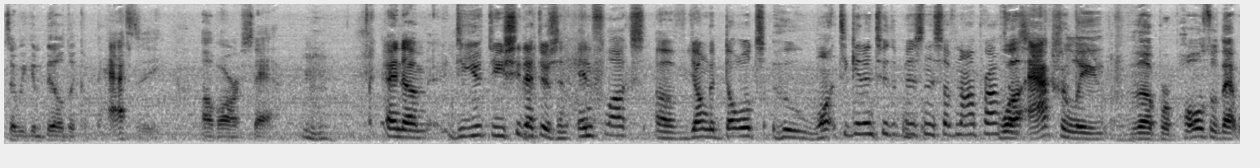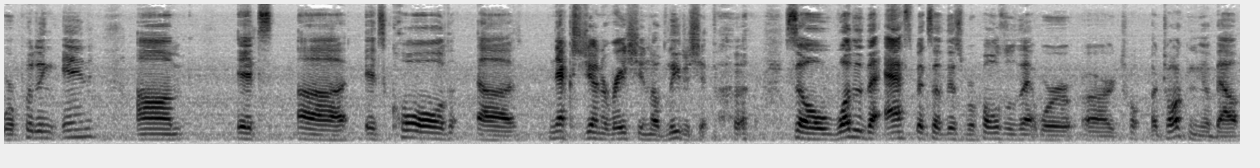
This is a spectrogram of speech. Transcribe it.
so we can build the capacity of our staff. And um, do you do you see that there's an influx of young adults who want to get into the business of nonprofits? Well, actually, the proposal that we're putting in, um, it's uh, it's called uh, next generation of leadership. so one of the aspects of this proposal that we're are are talking about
